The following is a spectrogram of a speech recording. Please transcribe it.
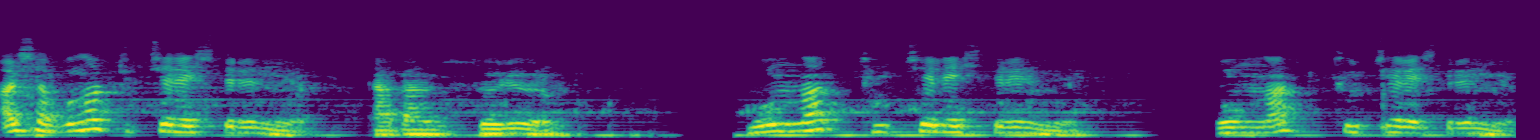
Aşağı bunlar Türkçeleştirilmiyor. Ya ben söylüyorum. Bunlar Türkçeleştirilmiyor. Bunlar Türkçeleştirilmiyor.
